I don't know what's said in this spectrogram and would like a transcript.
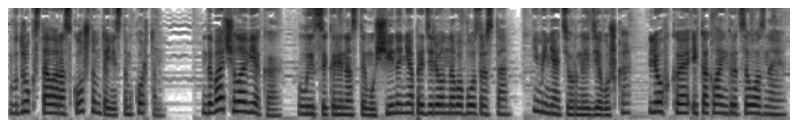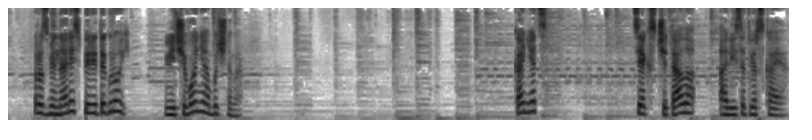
вдруг стала роскошным теннисным кортом. Два человека, лысый коренастый мужчина неопределенного возраста и миниатюрная девушка, легкая и как лань грациозная, разминались перед игрой. Ничего необычного. Конец. Текст читала Алиса Тверская.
